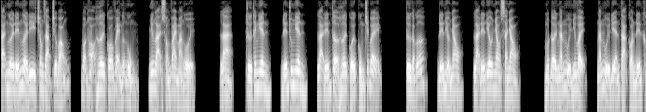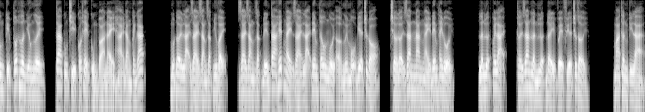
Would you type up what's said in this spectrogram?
Tại người đến người đi trong dạp chiều bóng, bọn họ hơi có vẻ ngượng ngủng nhưng lại sóng vai mà ngồi. Là, từ thanh niên, đến trung niên, lại đến thở hơi cuối cùng chết bệ. Từ gặp gỡ, đến hiểu nhau, lại đến yêu nhau xa nhau. Một đời ngắn ngủi như vậy, ngắn ngủi điện tạ còn đến không kịp tốt hơn yêu ngươi ta cũng chỉ có thể cùng tòa này hải đăng canh gác. Một đời lại dài dằng dặc như vậy, dài dằng dặc đến ta hết ngày dài lại đêm thâu ngồi ở ngươi mộ bia trước đó, chờ đợi gian nan ngày đêm thay đổi. Lần lượt quay lại, thời gian lần lượt đẩy về phía trước rời. Mà thần kỳ là,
